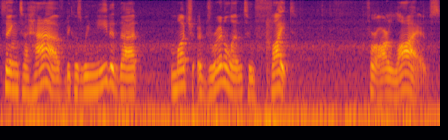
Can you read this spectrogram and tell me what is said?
thing to have because we needed that much adrenaline to fight for our lives.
